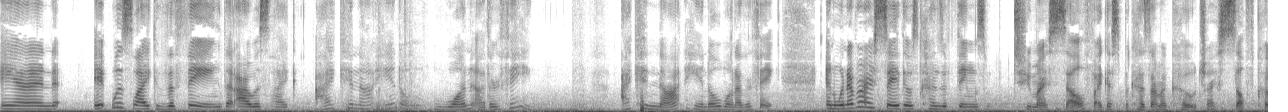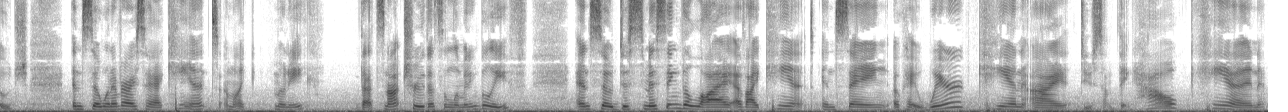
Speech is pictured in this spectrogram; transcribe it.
And it was like the thing that I was like, I cannot handle one other thing. I cannot handle one other thing. And whenever I say those kinds of things to myself, I guess because I'm a coach, I self coach. And so whenever I say I can't, I'm like, Monique, that's not true. That's a limiting belief. And so dismissing the lie of I can't and saying, okay, where can I do something? How can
